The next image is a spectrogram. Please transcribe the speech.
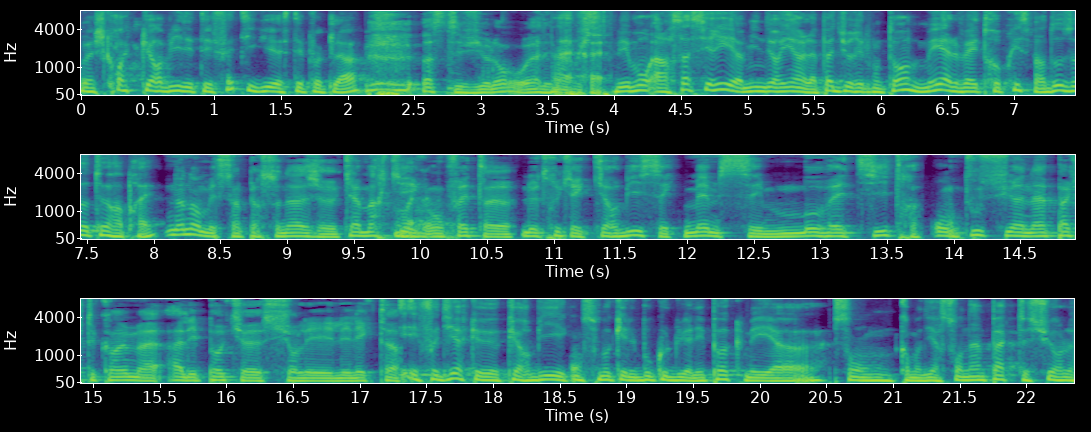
Ouais, je crois que Kirby il était fatigué à cette époque-là. Ah, c'était violent, ouais, à l'époque. Mais bon, alors sa série, euh, mine de rien, elle a pas duré longtemps, mais elle va être reprise par d'autres auteurs après. Non, non, mais c'est un personnage euh, qui a marqué. Voilà. En fait, euh, le truc avec Kirby, c'est que même ses mauvais titres ont tous eu un impact quand même à, à l'époque sur les, les lecteurs. Il faut dire que Kirby, on se moquait beaucoup de lui à l'époque, mais euh, son comment dire, son impact sur le,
